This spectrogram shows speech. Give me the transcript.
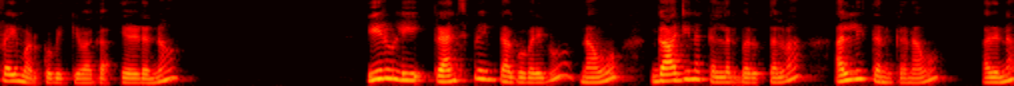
ಫ್ರೈ ಮಾಡ್ಕೋಬೇಕು ಇವಾಗ ಎರಡನ್ನು. ಈರುಳ್ಳಿ ಟ್ರಾನ್ಸ್ಪರೆಂಟ್ ಆಗೋವರೆಗೂ ನಾವು ಗಾಜಿನ ಕಲ್ಲರ್ ಬರುತ್ತಲ್ವ, ಅಲ್ಲಿ ತನಕ ನಾವು ಅದನ್ನು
